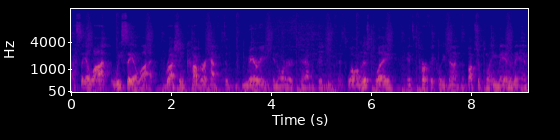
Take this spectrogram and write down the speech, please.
I say a lot, we say a lot, rush and cover have to marry in order to have a good defense. Well, on this play, it's perfectly done. The Bucs are playing man-to-man,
